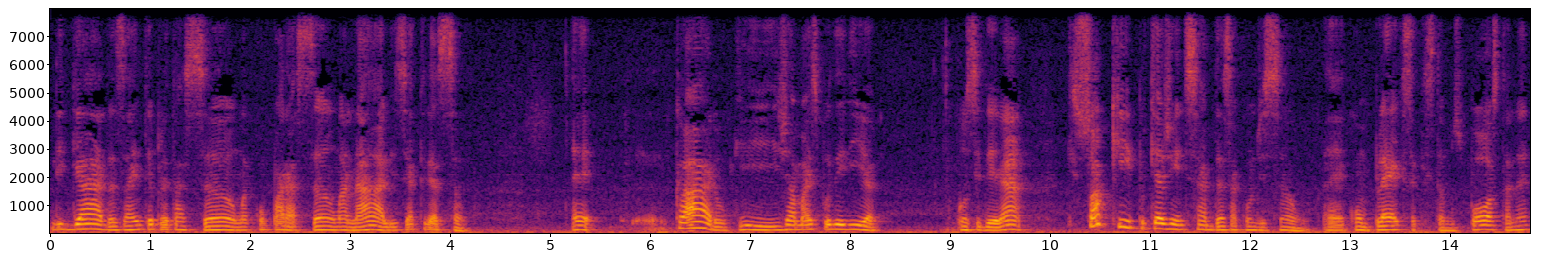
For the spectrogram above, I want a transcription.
ligadas à interpretação, à comparação, à análise, à criação. É claro que jamais poderia considerar que só que porque a gente sabe dessa condição é, complexa que estamos posta, né,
